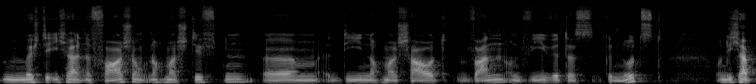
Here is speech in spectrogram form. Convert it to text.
möchte ich halt eine Forschung nochmal stiften, ähm, die nochmal schaut, wann und wie wird das genutzt und ich habe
